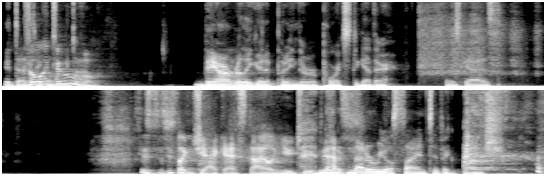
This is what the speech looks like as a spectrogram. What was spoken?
It does There's take only two of them. They aren't really good at putting the reports together. Those guys. It's just, it's just like jackass style YouTube Not not a real scientific bunch.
